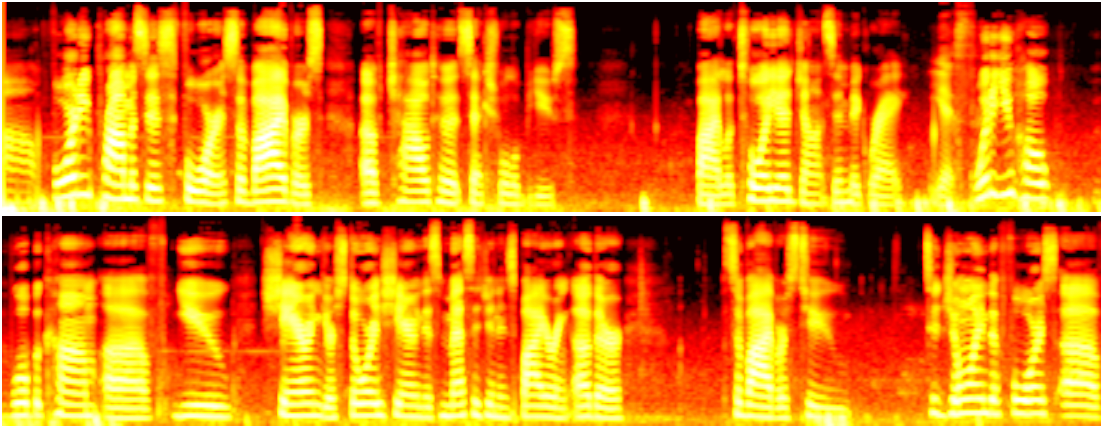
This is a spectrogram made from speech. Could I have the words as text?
um, 40 promises for survivors of childhood sexual abuse by Latoya Johnson McRae. yes. What do you hope will become of you sharing your story, sharing this message, and inspiring other survivors to to join the force of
